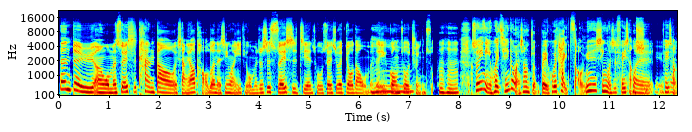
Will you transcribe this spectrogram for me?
但对于嗯，我们随时看到想要讨论的新闻议题，我们就是随时截图，随时会丢到我们的一个工作群组。嗯哼，所以你会前一个晚上准备，会不会太早？因为新闻是非常是非常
